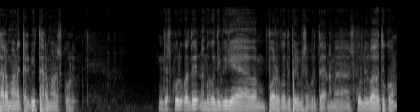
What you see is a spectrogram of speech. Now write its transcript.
தரமான கல்வி தரமான ஸ்கூலு இந்த ஸ்கூலுக்கு வந்து நமக்கு வந்து வீடியோ போடுறதுக்கு வந்து பெர்மிஷன் கொடுத்த நம்ம ஸ்கூல் நிர்வாகத்துக்கும்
